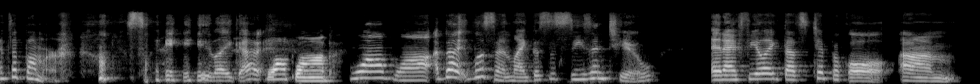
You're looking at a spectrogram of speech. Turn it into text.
it's a bummer, honestly. like I, Womp womp. womp womp. But listen, like this is season two, and I feel like that's typical um,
